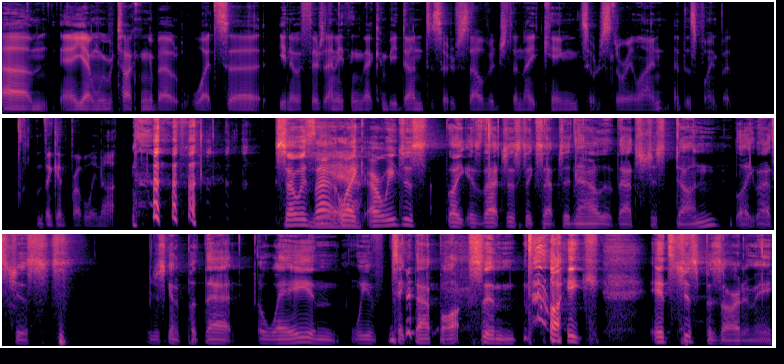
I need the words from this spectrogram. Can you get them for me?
Um, uh, yeah, and we were talking about what, uh, you know, if there's anything that can be done to sort of salvage the Night King sort of storyline at this point, but I'm thinking probably not. So is that Yeah. like, are we just, like, is that just accepted now that that's just done? Like, that's just, we're just going to put that away and we've ticked that box and, like, it's just bizarre to me.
